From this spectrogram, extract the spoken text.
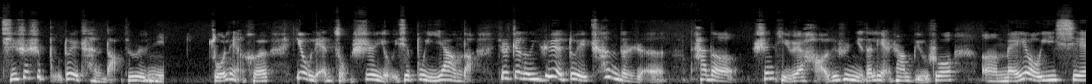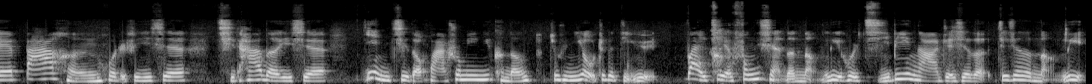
其实是不对称的，就是你。左脸和右脸总是有一些不一样的，就是这个越对称的人，他的身体越好。就是你的脸上，比如说，呃，没有一些疤痕或者是一些其他的一些印记的话，说明你可能就是你有这个抵御。外界风险的能力或者疾病啊这些的这些的能力，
